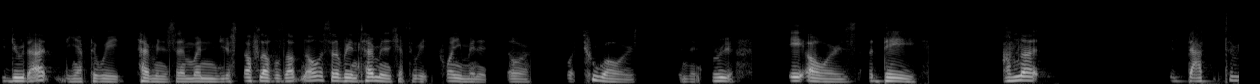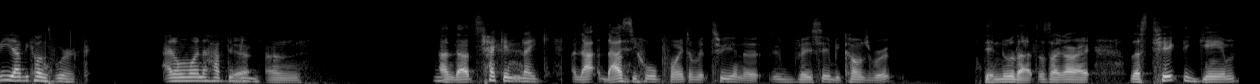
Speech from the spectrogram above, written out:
you do that, then you have to wait 10 minutes. And when your stuff levels up now, instead of waiting 10 minutes, you have to wait 20 minutes or what, two hours and then three, eight hours a day. I'm not, is that to me, that becomes work. I don't want to have to yeah, be and and that's checking like and that that's the whole point of it too. You know, it basically becomes work. They know that it's like, all right, let's take the game,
